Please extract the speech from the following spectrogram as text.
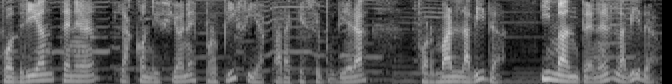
podrían tener las condiciones propicias para que se pudiera formar la vida y mantener la vida.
